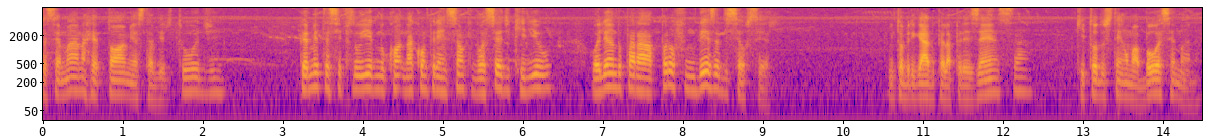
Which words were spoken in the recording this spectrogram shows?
Durante a semana, retome esta virtude. Permita-se fluir no, na compreensão que você adquiriu olhando para a profundeza de seu ser. Muito obrigado pela presença. Que todos tenham uma boa semana.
